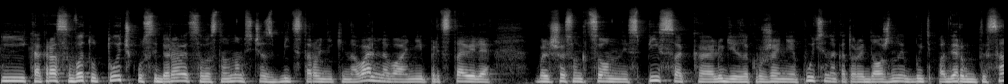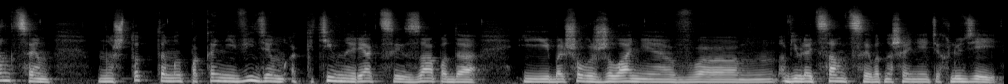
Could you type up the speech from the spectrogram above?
И как раз в эту точку собираются в основном сейчас бить сторонники Навального. Они представили большой санкционный список, люди из окружения Путина, которые должны быть подвергнуты санкциям. Но что-то мы пока не видим активной реакции Запада и большого желания в, объявлять санкции в отношении этих людей.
